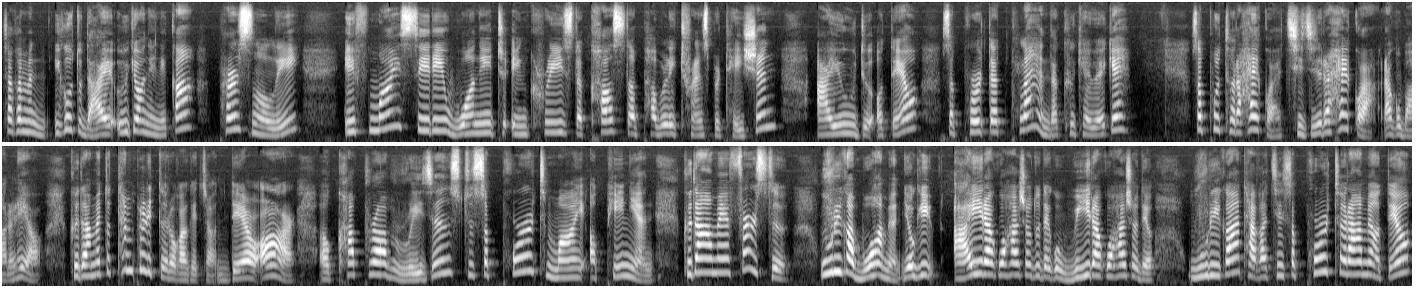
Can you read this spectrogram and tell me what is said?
자, 그러면 이것도 나의 의견이니까 personally If my city wanted to increase the cost of public transportation, I would 어때요? Support that plan. 그 계획에 서포트를 할 거야, 지지를 할 거야 라고 말을 해요. 그 다음에 또 템플릿 들어가겠죠. There are a couple of reasons to support my opinion. 그 다음에 first, 우리가 뭐 하면 여기 I라고 하셔도 되고 we라고 하셔도 돼요. 우리가 다 같이 support를 하면 어때요?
